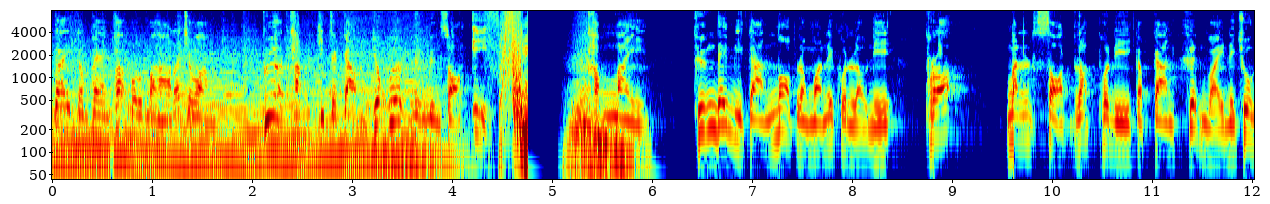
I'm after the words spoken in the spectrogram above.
ใกล้กำแพงพระบรมมหาราชวัง เพื่อทำกิจกรรมยกเลิก1นึอีกทำไม ถึงได้มีการมอบรางวัลให้คนเหล่านี้ เพราะมันสอดรับพอดีกับการเคลื่อนไหวในช่วง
